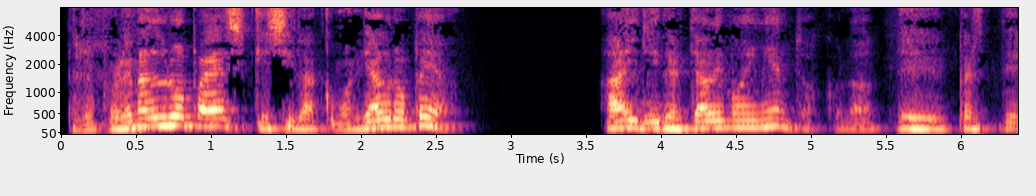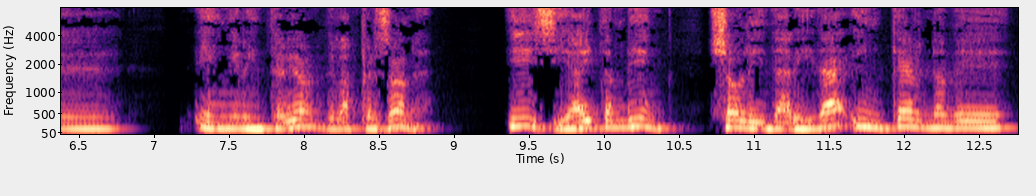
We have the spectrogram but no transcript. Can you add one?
Pero el problema de Europa es que si la comunidad europea hay libertad de movimientos con la- de- en el interior de las personas y si hay también solidaridad interna de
